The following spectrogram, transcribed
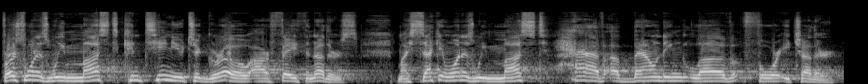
First one is we must continue to grow our faith in others. My second one is we must have abounding love for each other.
